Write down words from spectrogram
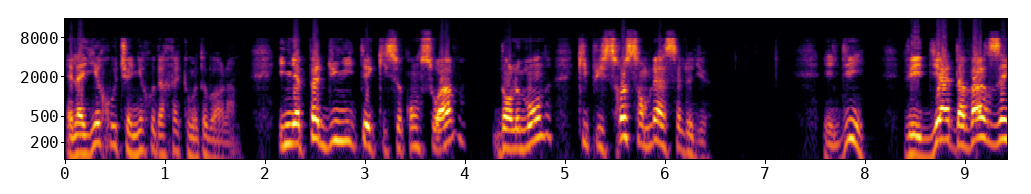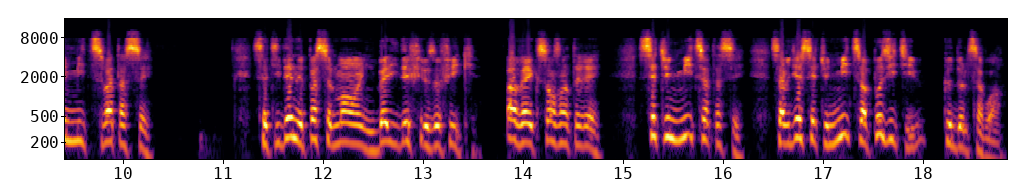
Et la Il n'y a pas d'unité qui se conçoive dans le monde qui puisse ressembler à celle de Dieu. il dit. Cette idée n'est pas seulement une belle idée philosophique, avec, sans intérêt. C'est une mitzvatase. Ça veut dire c'est une mitzvah positive que de le savoir.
